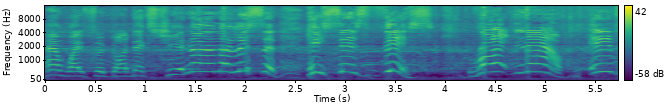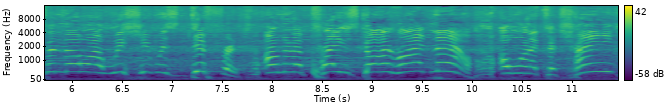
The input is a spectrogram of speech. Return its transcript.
and wait for God next year. No, no, no, listen. He says this right now, even though I wish it was different, I'm going to praise God right now. I want it to change.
